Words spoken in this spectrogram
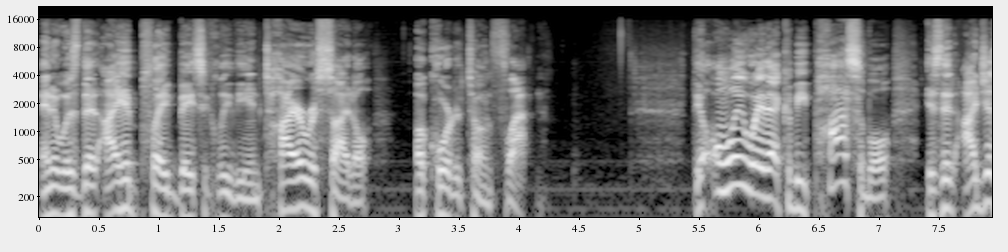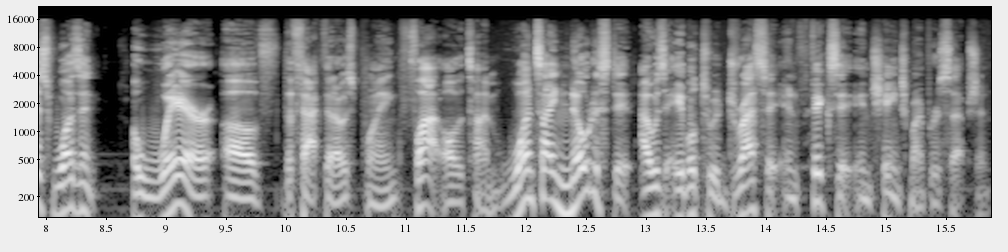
and it was that I had played basically the entire recital a quarter tone flat. The only way that could be possible is that I just wasn't aware of the fact that I was playing flat all the time. Once I noticed it, I was able to address it and fix it and change my perception.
